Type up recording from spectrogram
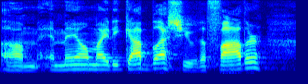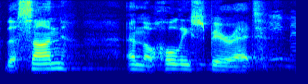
Um, and may Almighty God bless you, the Father, the Son, and the Holy Spirit. Amen.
